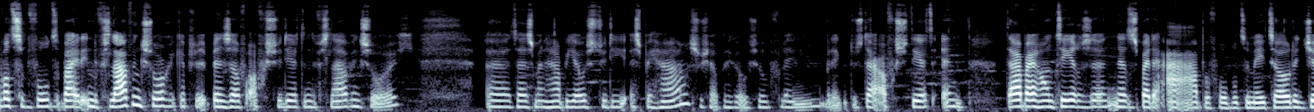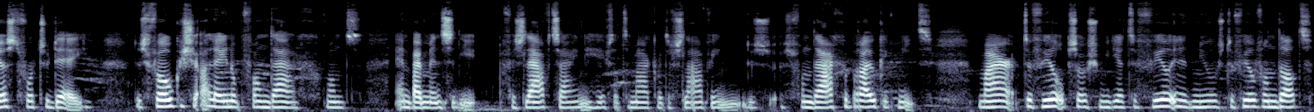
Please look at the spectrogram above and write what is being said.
wat ze bijvoorbeeld bij in de verslavingszorg. Ik heb, ben zelf afgestudeerd in de verslavingszorg. Tijdens mijn HBO-studie SPH, Sociaal Pedagogische Hulpverlening, ben ik dus daar afgestudeerd. En daarbij hanteren ze, net als bij de AA bijvoorbeeld, de methode Just for Today. Dus focus je alleen op vandaag. Want, en bij mensen die verslaafd zijn, heeft dat te maken met verslaving. Dus vandaag gebruik ik niet. Maar te veel op social media, te veel in het nieuws, te veel van dat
